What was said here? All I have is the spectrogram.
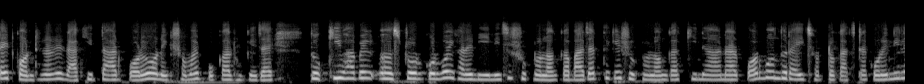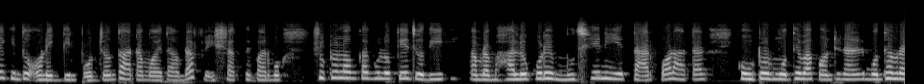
এয়ারটাইট কন্টেনারে রাখি, তারপরেও অনেক সময় পোকা ঢুকে যায়। তো কীভাবে স্টোর করব? এখানে নিয়ে নিয়েছি শুকনো লঙ্কা। বাজার থেকে শুকনো লঙ্কা কিনে আনার পর বন্ধুরা এই ছোট্ট কাজটা করে নিলে কিন্তু অনেক দিন পর্যন্ত আটা, ময়দা আমরা ফ্রেশ রাখতে পারব। শুকনো লঙ্কাগুলোকে যদি আমরা ভালো করে মুছে নিয়ে তারপর আটার কৌটোর মধ্যে বা কন্টেনারের মধ্যে আমরা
